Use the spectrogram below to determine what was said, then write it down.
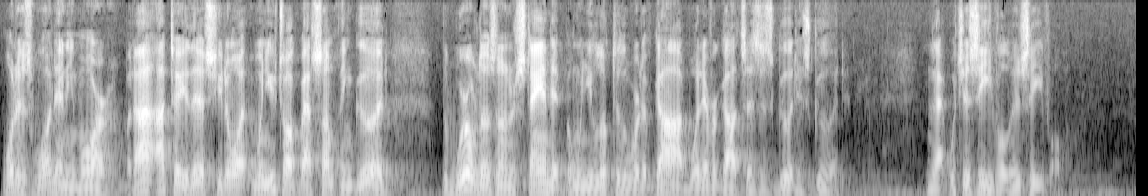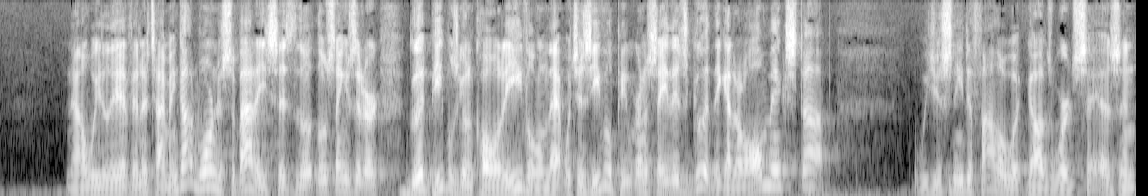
what is what anymore. But I, will tell you this you know what? When you talk about something good, the world doesn't understand it. But when you look to the Word of God, whatever God says is good is good. And that which is evil is evil. Now we live in a time, and God warned us about it. He says those things that are good, people's going to call it evil, and that which is evil, people are going to say that's good. They got it all mixed up. We just need to follow what God's word says. And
